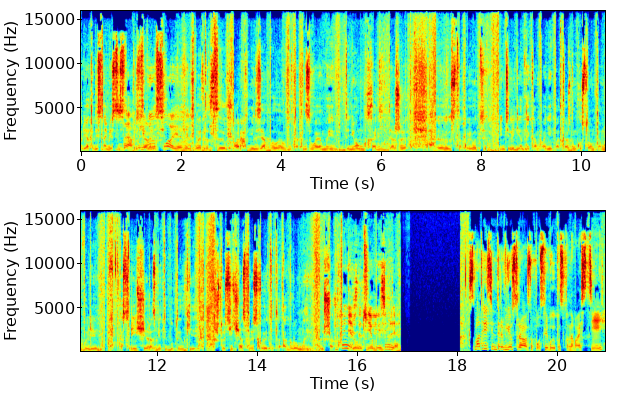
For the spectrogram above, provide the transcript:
прятались на местности. Да, полевые условия были. В этот парк нельзя было, в так называемый, днем ходить даже э, с такой вот интеллигентной компанией. Под каждым кустом там были кострища, разбитые бутылки. Что сейчас происходит? Это огромный шаг ну, конечно, вперед. это небо и земля. Смотрите интервью сразу после выпуска новостей.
